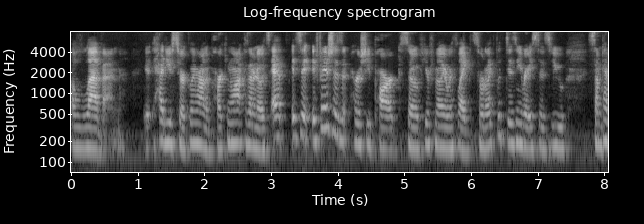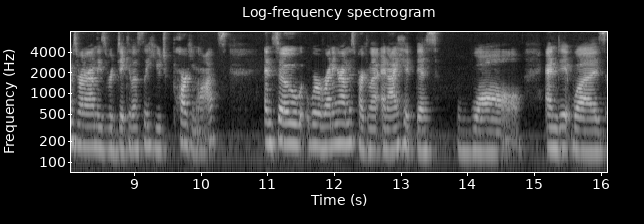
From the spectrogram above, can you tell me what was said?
eleven. It had you circling around the parking lot because I don't know. It's at, it's it finishes at Hershey Park. So if you're familiar with like sort of like with Disney races, you sometimes run around these ridiculously huge parking lots. And so we're running around this parking lot, and I hit this wall, and it was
